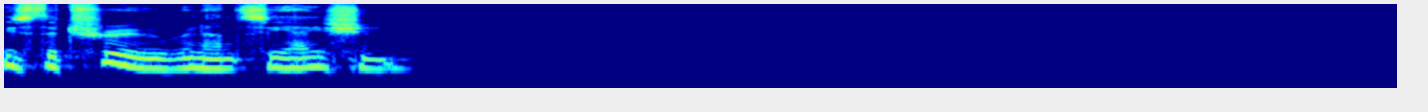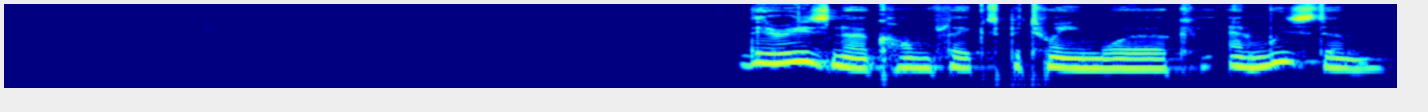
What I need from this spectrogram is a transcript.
is the true renunciation. There is no conflict between work and wisdom.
